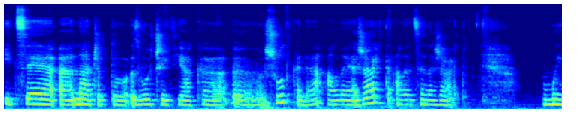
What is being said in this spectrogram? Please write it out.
І це начебто звучить як е, е, шутка, да? але жарт, але це не жарт. Ми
